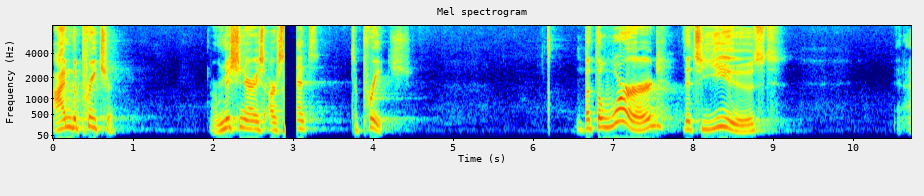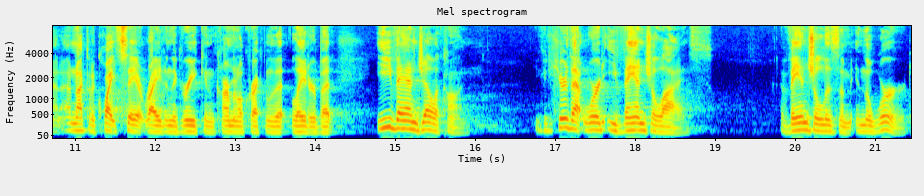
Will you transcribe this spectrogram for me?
I'm the preacher. Our missionaries are sent to preach. But the word that's used, I'm not going to quite say it right in the Greek, and Carmen will correct me later, but evangelikon. You can hear that word evangelize, evangelism in the word.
